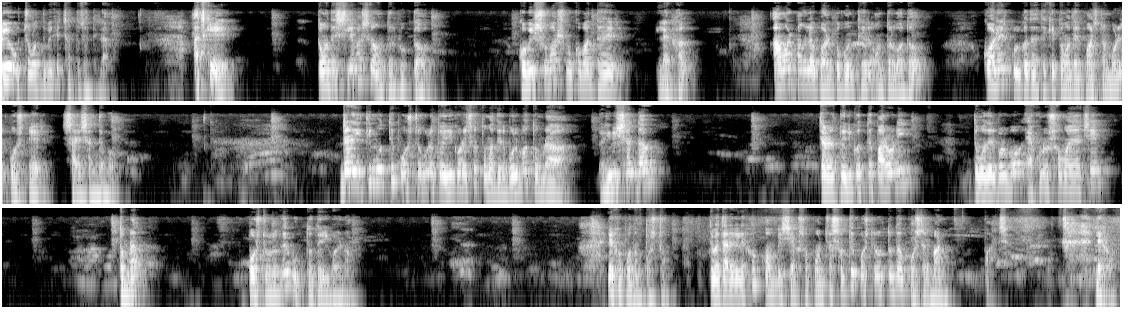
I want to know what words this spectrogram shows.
প্রিয় উচ্চ মাধ্যমিকের ছাত্রছাত্রীরা, আজকে তোমাদের সিলেবাসের অন্তর্ভুক্ত কবি সুভাষ মুখোপাধ্যায়ের লেখা, আমার বাংলা গল্পগ্রন্থের অন্তর্গত কলের কলকাতা থেকে তোমাদের পাঁচ নম্বরের প্রশ্নের সাজেশান দেব। যারা ইতিমধ্যে প্রশ্নগুলো তৈরি করেছ, তোমাদের বলব তোমরা রিভিশন দাও। যারা তৈরি করতে পারোনি, তোমাদের বলব এখনও সময় আছে, তোমরা প্রশ্নগুলোকে উত্তর তৈরি করে নাও। লেখো প্রথম প্রশ্ন। তবে তার আগে লেখো, কম বেশি একশো পঞ্চাশ শব্দে প্রশ্নের উত্তর দাও, প্রশ্নের মান পাঁচ। লেখো।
